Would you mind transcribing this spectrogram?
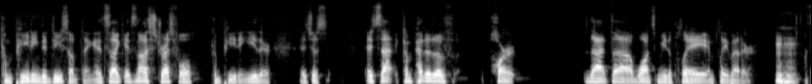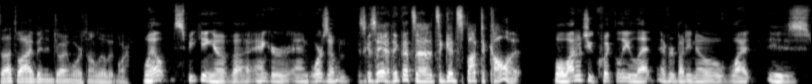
competing to do something. It's like it's not stressful competing either. It's just it's that competitive part that uh, wants me to play and play better. Mm-hmm. So that's why I've been enjoying Warzone a little bit more. Well, speaking of uh, anger and Warzone, I was gonna say I think that's a it's a good spot to call it. Well, why don't you quickly let everybody know what is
